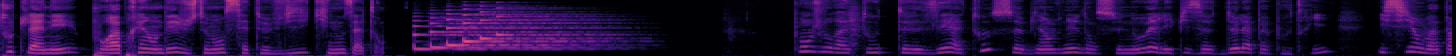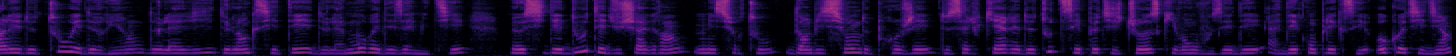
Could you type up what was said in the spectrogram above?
toute l'année pour appréhender justement cette vie qui nous attend. Bonjour à toutes et à tous, bienvenue dans ce nouvel épisode de La Papoterie. Ici, on va parler de tout et de rien, de la vie, de l'anxiété, de l'amour et des amitiés, mais aussi des doutes et du chagrin, mais surtout d'ambition, de projets, de self-care et de toutes ces petites choses qui vont vous aider à décomplexer au quotidien,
